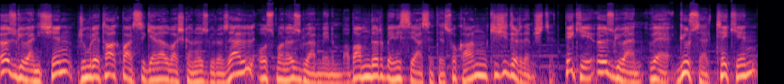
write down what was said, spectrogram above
Özgüven için Cumhuriyet Halk Partisi Genel Başkanı Özgür Özel, Osman Özgüven benim babamdır, beni siyasete sokan kişidir demişti. Peki Özgüven ve Gürsel Tekin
